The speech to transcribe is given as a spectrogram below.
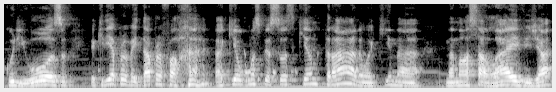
curioso. Eu queria aproveitar para falar aqui algumas pessoas que entraram aqui na, na nossa live já.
